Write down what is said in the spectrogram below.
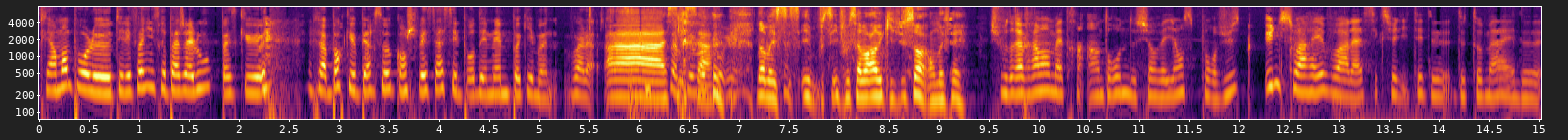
clairement pour le téléphone, il serait pas jaloux parce que rapport que perso, quand je fais ça, c'est pour des mêmes Pokémon. Voilà. Ah, c'est ça. Non, mais il faut savoir avec qui tu sors, en effet. Je voudrais vraiment mettre un drone de surveillance pour juste une soirée voir la sexualité de, de Thomas et de,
